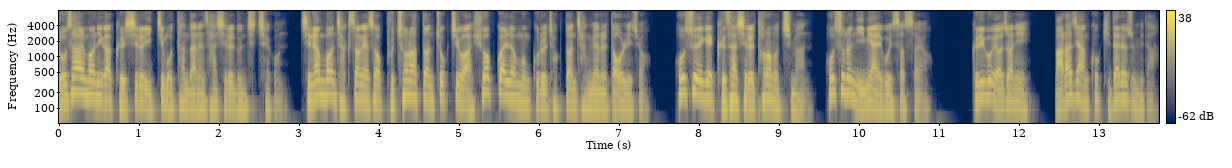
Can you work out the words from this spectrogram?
로사 할머니가 글씨를 읽지 못한다는 사실을 눈치채곤 지난번 작성해서 붙여놨던 쪽지와 휴업 관련 문구를 적던 장면을 떠올리죠. 호수에게 그 사실을 털어놓지만 호수는 이미 알고 있었어요. 그리고 여전히 말하지 않고 기다려줍니다.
